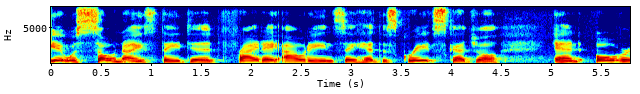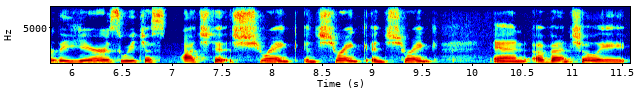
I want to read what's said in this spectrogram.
it was so nice. They did Friday outings. They had this great schedule. And over the years, we just watched it shrink and shrink and shrink. And eventually,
